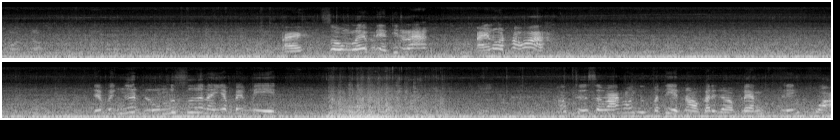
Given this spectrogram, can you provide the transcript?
ถอดเนาะ ไปส่งเลยประเดี๋ยวที่รัก ไปรถเขาอะอย่าไปงึดลุมซื้อๆนะอย่าไปเบรกเขาถือสว่างเขาอยู่ประเทศนอกก็ได้เดี๋ยวแปลนเลี้ยงขวา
